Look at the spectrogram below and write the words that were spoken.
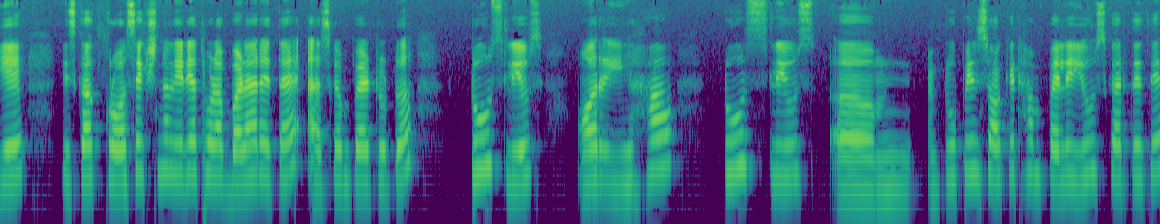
ये इसका क्रॉस सेक्शनल एरिया थोड़ा बड़ा रहता है as compare to two sleeves और यह two sleeves two pin socket हम पहले यूज़ करते थे।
